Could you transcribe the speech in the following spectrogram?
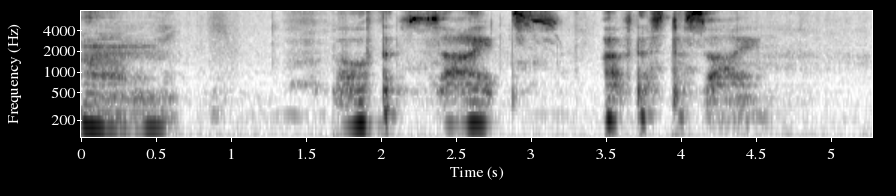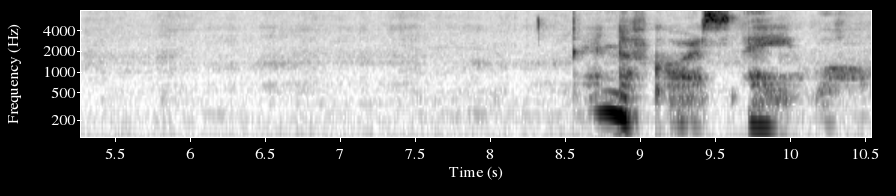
On both sides of this design. And of course, a wall.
